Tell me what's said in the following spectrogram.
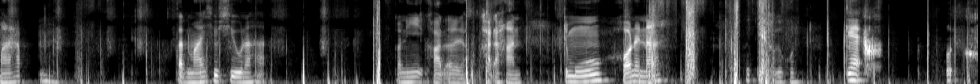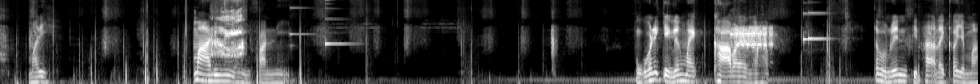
มาแล้วครับ ตัดไม้ชิวๆนะฮะ ตอนนี้ขาดอะไรอะขาดอาหาร จมูขอหน่อยนะแกะครับทุกคน แกะมาดิ มาดิฟันนี่ ผมก็ไม่ได้เก่งเรื่องไมค์คาบอะไรนะครับ ถ้าผมเล่นผิดพลาดอะไรก็อย่ามา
